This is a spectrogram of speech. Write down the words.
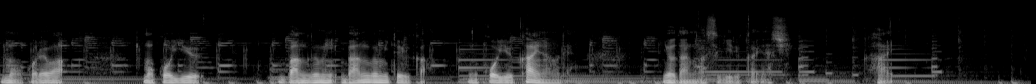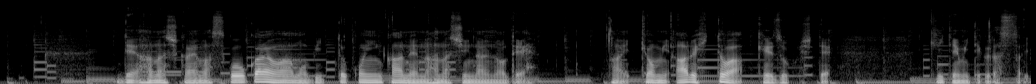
もうこれは、もうこういう番組、番組というか、こういう回なので、余談が過ぎる回だし。はい。で、話変えます。ここからはもうビットコイン関連の話になるので、はい。興味ある人は継続して聞いてみてください。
